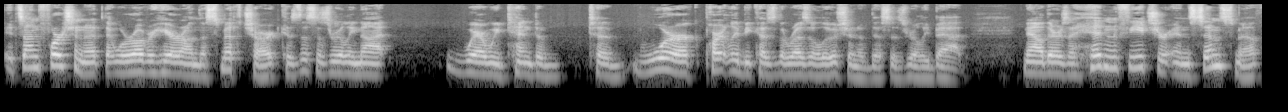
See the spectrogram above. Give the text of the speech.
it's unfortunate that we're over here on the Smith chart because this is really not where we tend to to work, partly because the resolution of this is really bad. Now there's a hidden feature in SimSmith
